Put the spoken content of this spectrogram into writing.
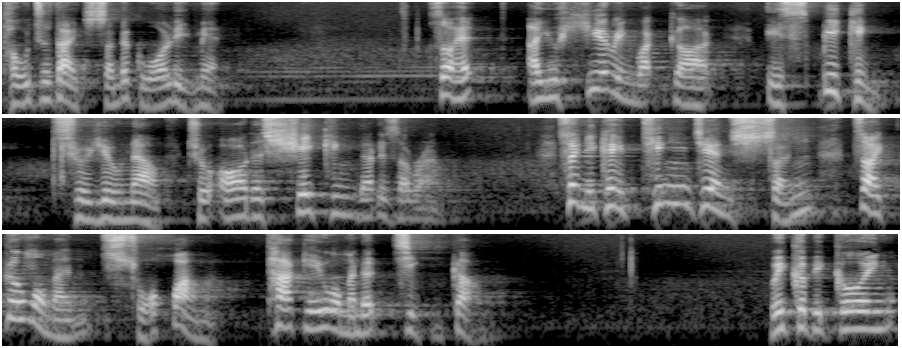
投资在神的国里面，So are you hearing what God is speaking to you now to all the shaking that is around？所以你可以听见神在跟我们说话吗？他给我们的警告。We could be going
